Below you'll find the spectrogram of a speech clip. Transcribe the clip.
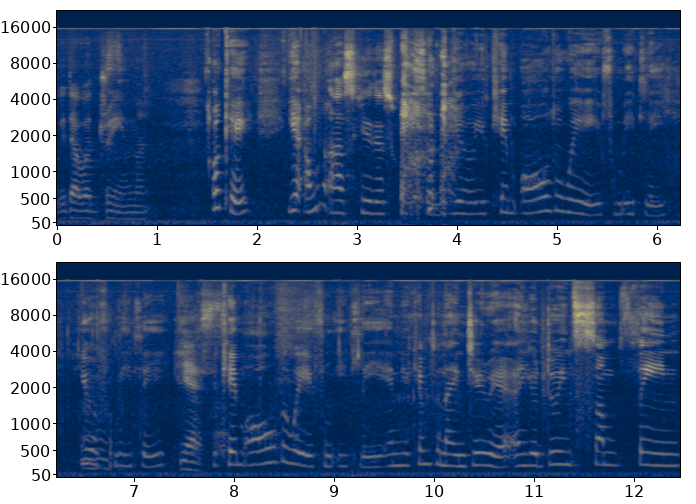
with our dream. Okay. Yeah i want to ask you this question you know you came all the way from italy. You mm-hmm. are from italy. Yes. You came all the way from italy and you came to nigeria and you're doing something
